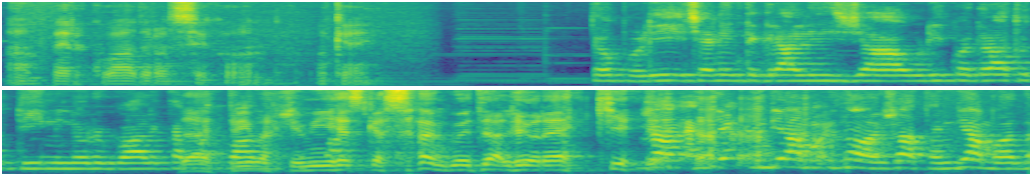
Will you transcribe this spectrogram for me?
Ampere quadro al secondo, ok. Dopo lì c'è l'integrale di Joule, quadrato T minore uguale K Dai, prima che mi esca sangue dalle orecchie. Esatto, andi- andiamo, no, esatto, andiamo ad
